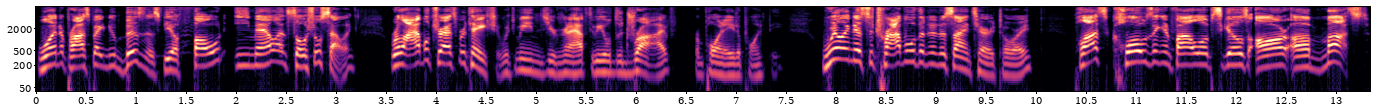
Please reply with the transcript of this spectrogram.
willing to prospect new business via phone, email, and social selling, reliable transportation, which means you're going to have to be able to drive from point A to point B, willingness to travel within an assigned territory, plus closing and follow up skills are a must.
